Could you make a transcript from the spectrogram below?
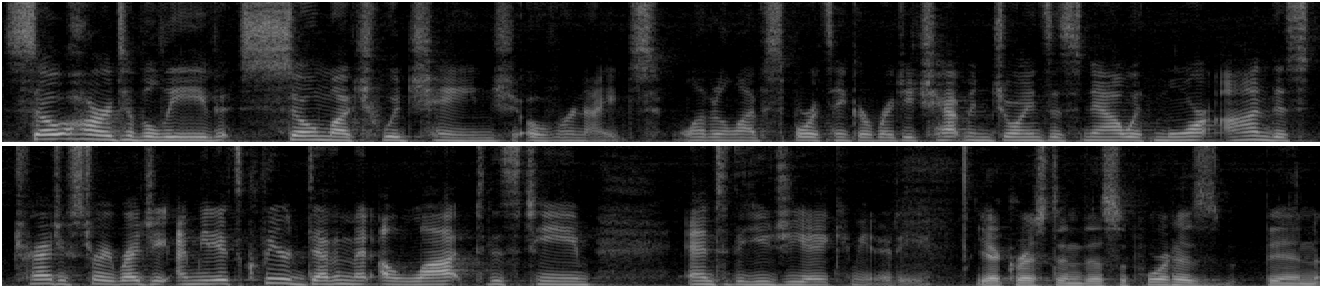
So hard to believe so much would change overnight. 11 Alive sports anchor Reggie Chapman joins us now with more on this tragic story. Reggie, I mean, it's clear Devin meant a lot to this team and to the UGA community. Yeah, Kristen, the support has been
